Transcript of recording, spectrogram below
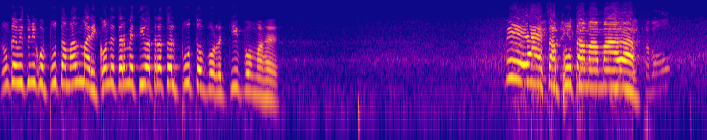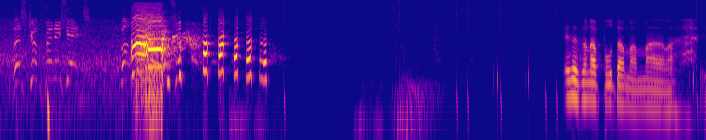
Nunca he visto un hijo de puta más maricón de estar metido atrás todo el puto por equipo, maje. Mira esta puta mamada. But Esa es una puta mamada, maje. Ay,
